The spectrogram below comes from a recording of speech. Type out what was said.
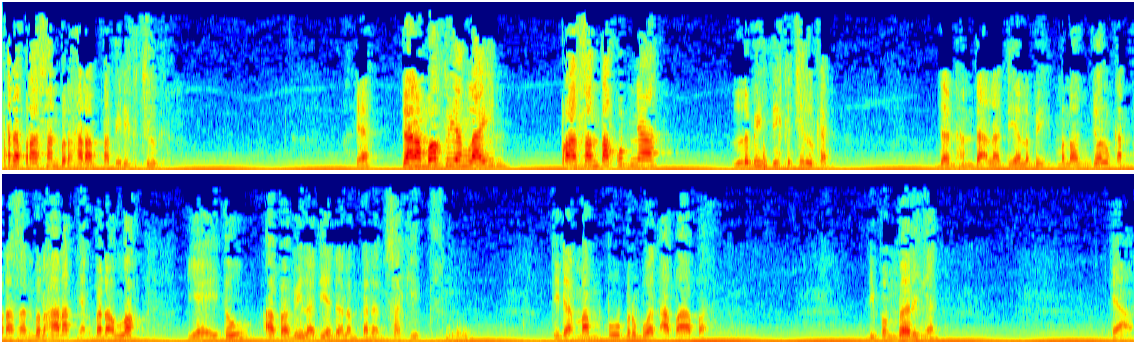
ada perasaan berharap tapi dikecilkan. Ya dalam waktu yang lain perasaan takutnya lebih dikecilkan. Dan hendaklah dia lebih menonjolkan perasaan berharapnya kepada Allah yaitu apabila dia dalam keadaan sakit tidak mampu berbuat apa-apa di pembaringan. Ya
